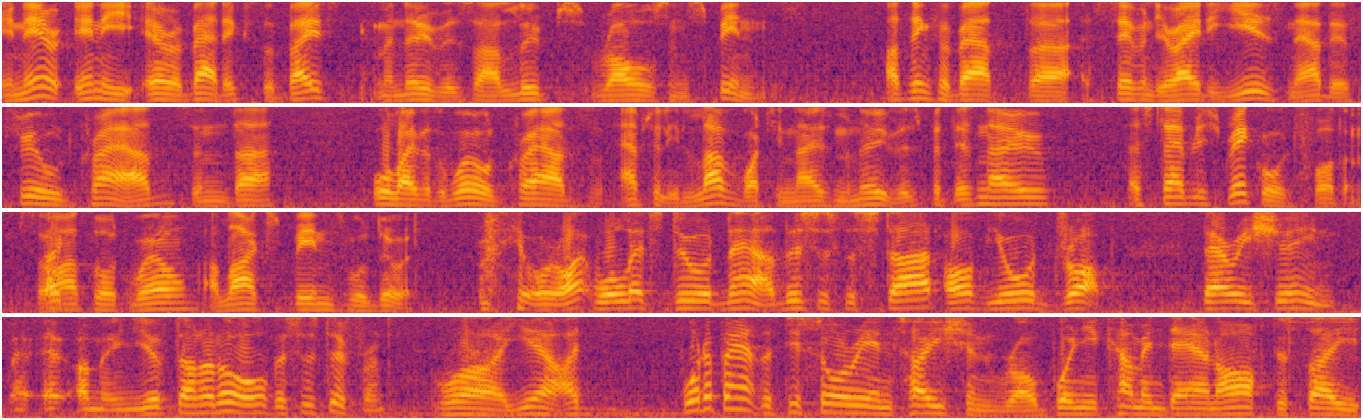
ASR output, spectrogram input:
in aer- any aerobatics, the basic manoeuvres are loops, rolls, and spins. I think for about uh, 70 or 80 years now, they're thrilled crowds, and uh, all over the world, crowds absolutely love watching those manoeuvres, but there's no established record for them. So Okay. I thought, well, I like spins, we'll do it. All right, well, let's do it now. This is the start of your drop. Barry Sheene, uh, I mean, you've done it all. This is different. Well, yeah. I, what about the disorientation, Rob, when you're coming down after, say,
